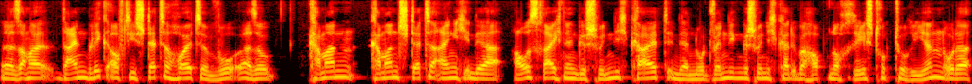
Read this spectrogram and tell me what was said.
Äh, sag mal, deinen Blick auf die Städte heute, wo, also kann man, kann man Städte eigentlich in der ausreichenden Geschwindigkeit, in der notwendigen Geschwindigkeit überhaupt noch restrukturieren oder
